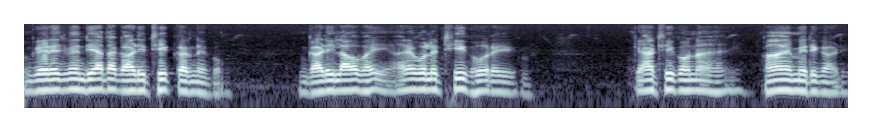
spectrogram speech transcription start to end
गैरेज में दिया था गाड़ी ठीक करने को। गाड़ी लाओ भाई। अरे बोले, ठीक हो रही। क्या ठीक होना है? कहाँ है मेरी गाड़ी?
